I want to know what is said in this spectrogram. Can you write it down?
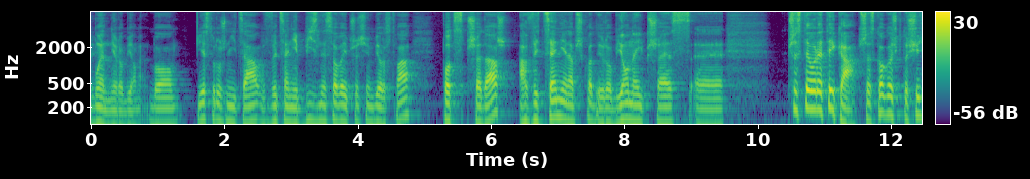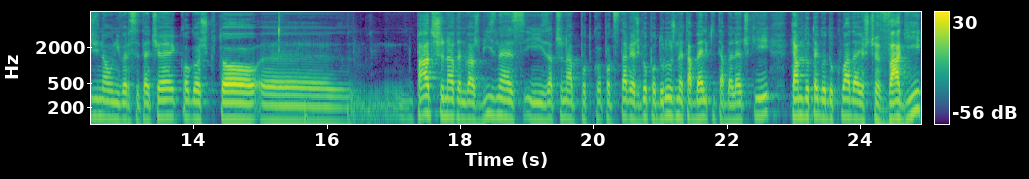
błędnie robione, bo jest różnica w wycenie biznesowej przedsiębiorstwa pod sprzedaż, a wycenie na przykład robionej przez, e, przez teoretyka, przez kogoś, kto siedzi na uniwersytecie, kogoś, kto e, patrzy na ten wasz biznes i zaczyna pod, podstawiać go pod różne tabelki, tabeleczki, tam do tego dokłada jeszcze wagi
